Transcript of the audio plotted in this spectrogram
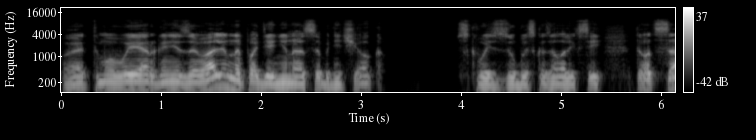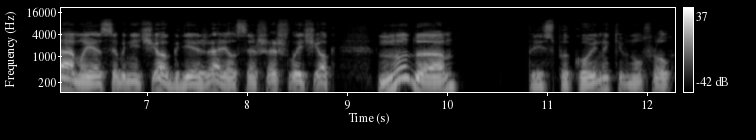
Поэтому вы и организовали нападение на особнячок, — сквозь зубы сказал Алексей. — Тот самый особнячок, где жарился шашлычок. — Ну да, — преспокойно кивнул Фрол.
